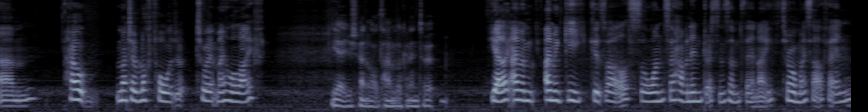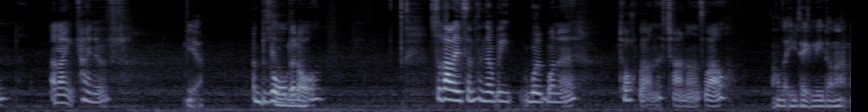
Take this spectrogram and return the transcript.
um how much I've looked forward to it my whole life. Yeah, you spent a lot of time looking into it. Yeah, like I'm a, I'm a geek as well. So once I have an interest in something, I throw myself in, and I kind of Yeah. absorb Cool, it all. So that is something that we would want to talk about on this channel as well. I'll let you take lead on that.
